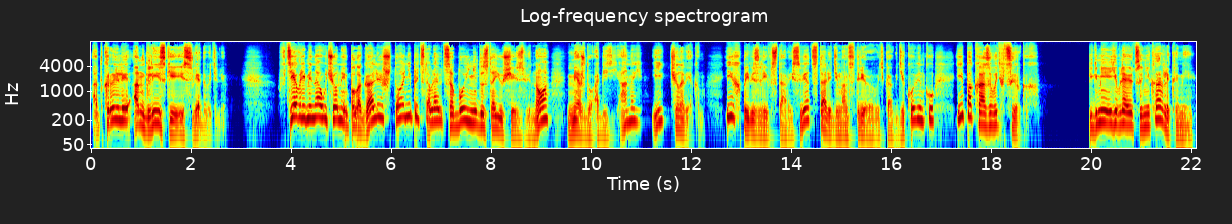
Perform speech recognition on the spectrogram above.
открыли английские исследователи. В те времена ученые полагали, что они представляют собой недостающее звено между обезьяной и человеком. Их привезли в Старый Свет, стали демонстрировать как диковинку и показывать в цирках. Пигмеи являются не карликами,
